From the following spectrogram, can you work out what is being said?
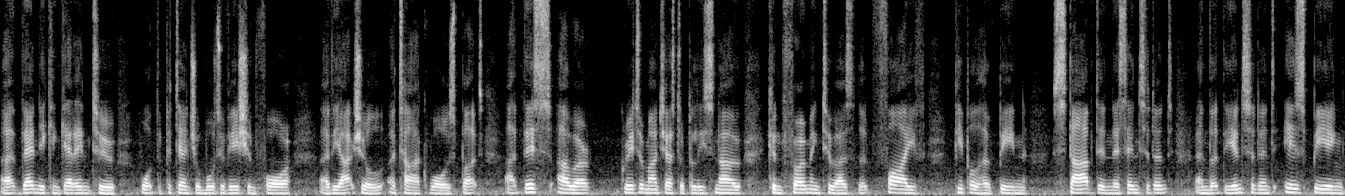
Uh, then they can get into what the potential motivation for uh, the actual attack was. But at this hour, Greater Manchester Police now confirming to us that five people have been stabbed in this incident and that the incident is being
